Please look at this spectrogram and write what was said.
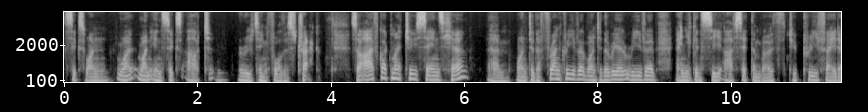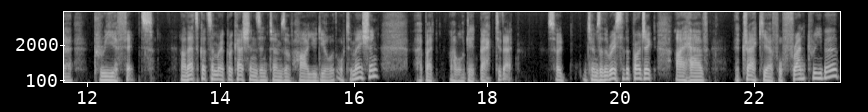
6 1, one, in 6 out routing for this track. So I've got my two sends here. Um, one to the front reverb, one to the rear reverb, and you can see I've set them both to pre-fader, pre-effects. Now that's got some repercussions in terms of how you deal with automation, uh, but I will get back to that. So in terms of the rest of the project, I have a track here for front reverb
